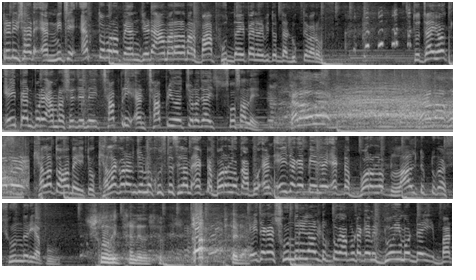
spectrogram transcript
ট্রেডি শার্ট এন্ড নিচে এত বড় প্যান্ট যেটা আমার আর আমার বাপ হুদ্দা এই প্যানের ভিতর দা ঢুকতে পারুম। তো যাই হোক এই প্যান্ট পরে আমরা সেজে নেই ছাপড়ি এন্ড ছাপড়ি হয়ে চলে যাই সোশ্যালে। খেলা হবে! খেলা তো হবেই তো খেলা করার জন্য খুঁজতেছিলাম একটা বড় লোক আপু এন্ড এই জায়গায় পেয়ে যাই একটা বড় লোক লাল টুকটুকা সুন্দরী আপু। এই জায়গায় সুন্দরী লাল টুকটুক আপুটাকে আমি ডুই মোড দেই বাট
